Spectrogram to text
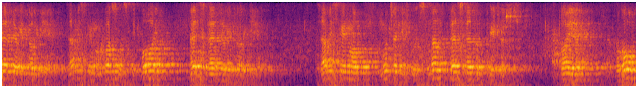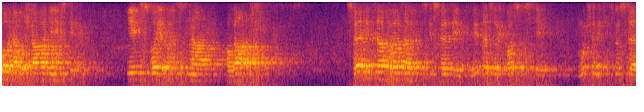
svete liturgije. Zamislimo kosmosti boj bez svete liturgije. Zamislimo mučeničku smrt bez svetog pričašća. To je grubo narušavanje istine i svoje vrstna laž. Sveti car Lazarski sveti vitezovi pososti, mučenici su se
